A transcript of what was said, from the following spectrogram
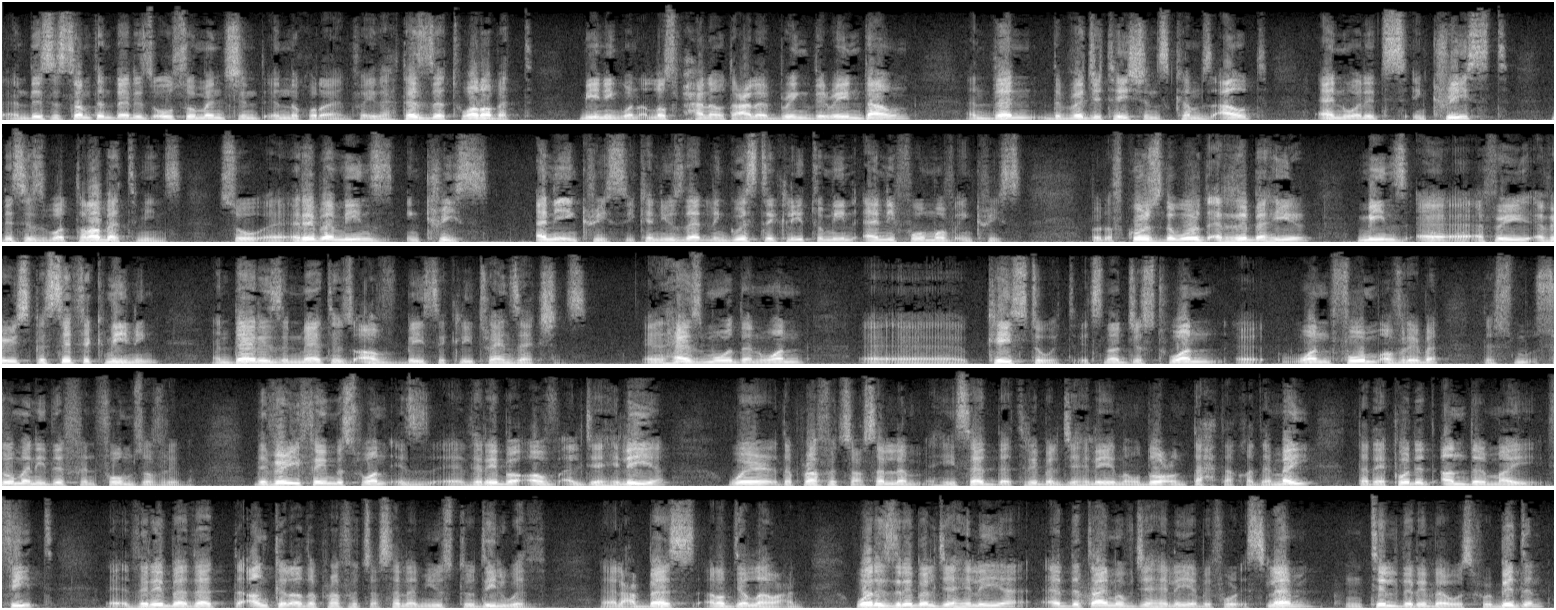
and this is something that is also mentioned in the Quran. فَإِذَا اهْتَزَّتْ وَرَبَتْ Meaning when Allah subhanahu wa ta'ala bring the rain down and then the vegetation comes out and when it's increased, this is what rabat means. So uh, riba means increase, any increase. You can use that linguistically to mean any form of increase. But of course, the word riba here means a, a, very, a very specific meaning, and that is in matters of basically transactions. and has more than one uh, uh, case to it. It's not just one, uh, one form of riba, there's so many different forms of riba. The very famous one is the riba of Al Jahiliyyah, where the Prophet ﷺ, he said that riba Al Jahiliyyah mawdu'un tahta qadamay, that I put it under my feet. the riba that the uncle of the Prophet ﷺ used to deal with, Al Abbas. What is riba Al Jahiliyyah? At the time of Jahiliyyah before Islam, until the riba was forbidden,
